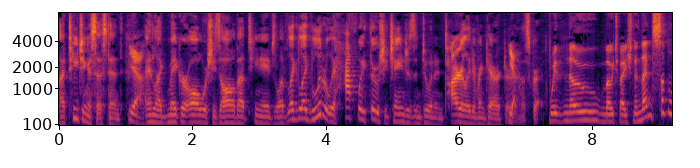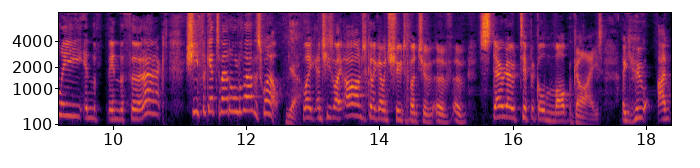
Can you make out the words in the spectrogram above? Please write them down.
a, a teaching assistant. Yeah. and like make her all where she's all about teenage love. Like like literally halfway through, she changes into an entirely different character Yeah, in the script. with no motivation, and then suddenly in the in the third act, she forgets about all of that as well. Yeah. like, and she's like, "Oh, I'm just going to go and shoot a bunch of, of, of stereotypical mob guys who I'm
